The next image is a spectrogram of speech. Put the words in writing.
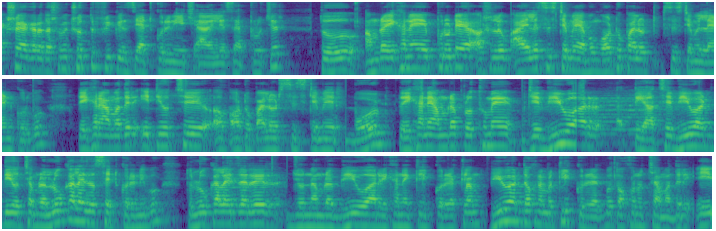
একশো এগারো দশমিক সত্তর ফ্রিকোয়েন্সি অ্যাড করে নিয়েছি আইএলএস অ্যাপ্রোচের তো আমরা এখানে পুরোটা আসলে আইএলএস সিস্টেমে এবং অটো পাইলট সিস্টেমে ল্যান্ড করব। তো এখানে আমাদের এটি হচ্ছে অটো পাইলট সিস্টেমের বোর্ড তো এখানে আমরা প্রথমে যে ভিউআরটি আছে ভিউআর দিয়ে হচ্ছে আমরা লোকালাইজার সেট করে নিব। তো লোকালাইজারের জন্য আমরা ভিউআর এখানে ক্লিক করে রাখলাম। ভিউআর যখন আমরা ক্লিক করে রাখব, তখন হচ্ছে আমাদের এই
